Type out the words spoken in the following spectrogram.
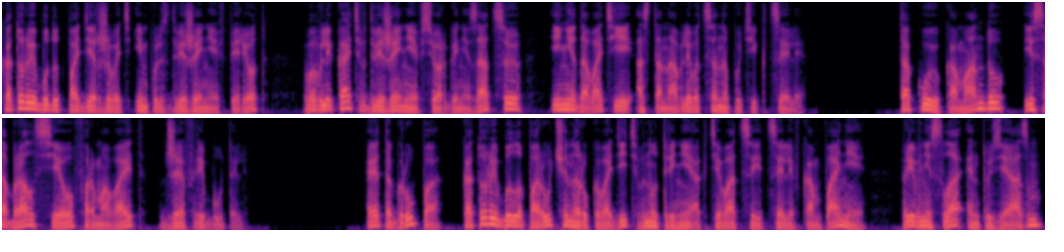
которые будут поддерживать импульс движения вперед, вовлекать в движение всю организацию и не давать ей останавливаться на пути к цели. Такую команду и собрал SEO Формовайт Джеффри Бутель. Эта группа которой было поручено руководить внутренней активацией цели в компании, привнесла энтузиазм,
